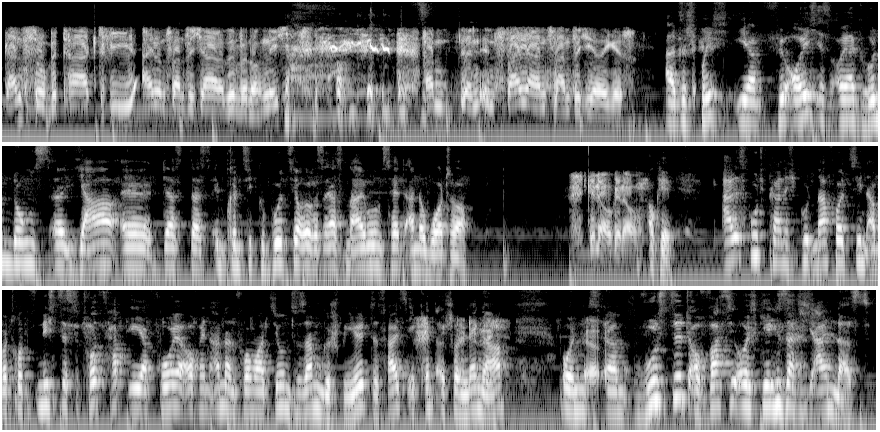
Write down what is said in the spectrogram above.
ganz so betagt wie 21 Jahre sind wir noch nicht. Haben in, in zwei Jahren 20-Jähriges. also sprich, ihr für euch ist euer Gründungsjahr äh, das, das im Prinzip Geburtsjahr eures ersten Albums Head Underwater. Genau, genau. Okay, alles gut, kann ich gut nachvollziehen, aber trotz, nichtsdestotrotz habt ihr ja vorher auch in anderen Formationen zusammengespielt. Das heißt, ihr kennt euch schon länger und Ja. ähm, wusstet, auf was ihr euch gegenseitig einlasst.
